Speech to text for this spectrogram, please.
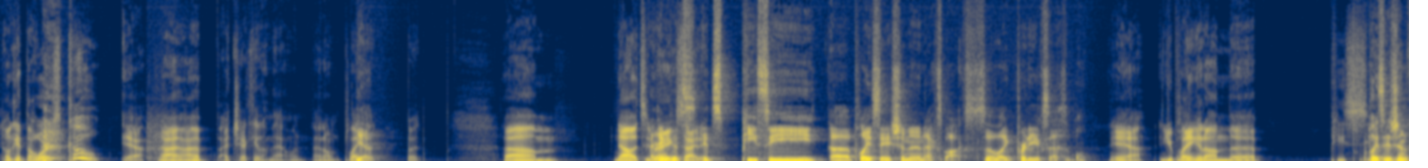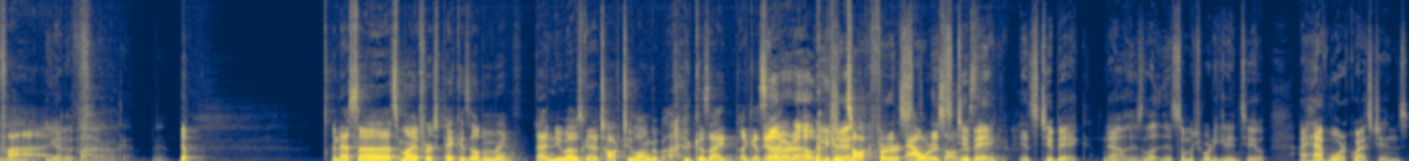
Don't get the horse. Cool. Yeah. I, I I check in on that one. I don't play Yeah. it, but um, no, it's I very it's, exciting. it's PC, uh, PlayStation, and Xbox, so like pretty accessible. yeah. You're playing it on the PC. PlayStation Five. You got the five. Okay. Yeah. Yep. And that's uh that's my first pick is Elden Ring. I knew I was going to talk too long about it because I like I said No, no, no. I you could talk for It's- hours it's on too big. thing. It's too big. No, there's there's so much more to get into. I have more questions,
